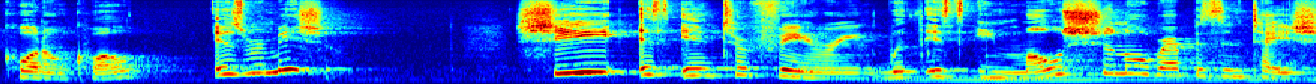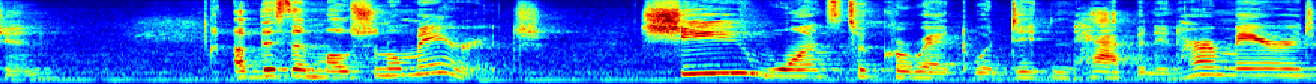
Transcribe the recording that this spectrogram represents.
quote unquote, is Ramisha. She is interfering with this emotional representation of this emotional marriage. She wants to correct what didn't happen in her marriage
